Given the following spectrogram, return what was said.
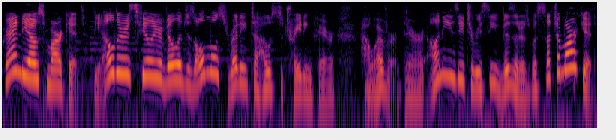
Grandiose Market. The elders feel your village is almost ready to host a trading fair. However, they are uneasy to receive visitors with such a market.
